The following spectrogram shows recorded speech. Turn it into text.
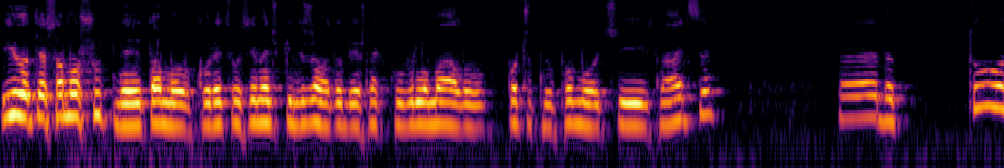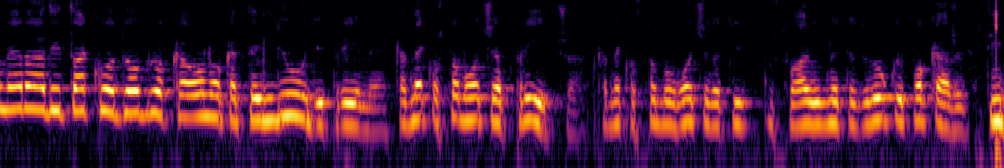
ili da te samo šutne tamo, ko recimo u sjemeničkim državama dobiješ nekakvu vrlo malu početnu pomoć i snađi se, e, da to ne radi tako dobro kao ono kad te ljudi prime, kad neko s tobom hoće da priča, kad neko s tobom hoće da ti u stvari uzmete za ruku i pokaže. Ti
